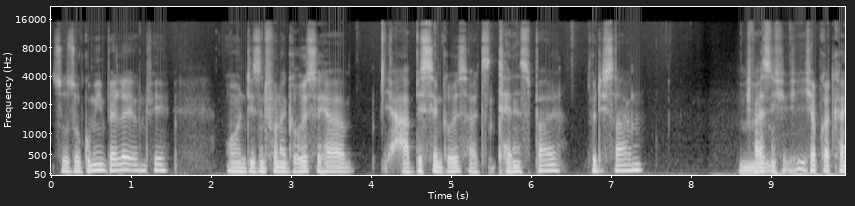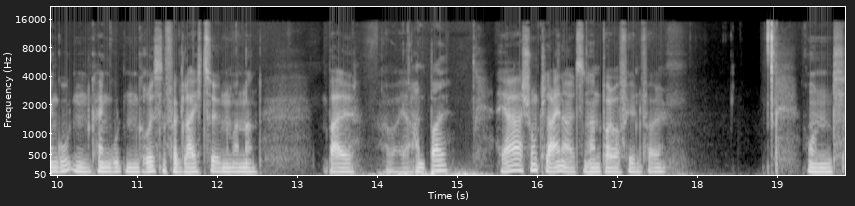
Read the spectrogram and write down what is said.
so, so Gummibälle irgendwie. Und die sind von der Größe her, ja, ein bisschen größer als ein Tennisball, würde ich sagen. Ich Mhm. weiß nicht, ich, ich habe gerade keinen guten, keinen guten Größenvergleich zu irgendeinem anderen Ball. Aber ja. Handball? Ja, schon kleiner als ein Handball auf jeden Fall. Und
